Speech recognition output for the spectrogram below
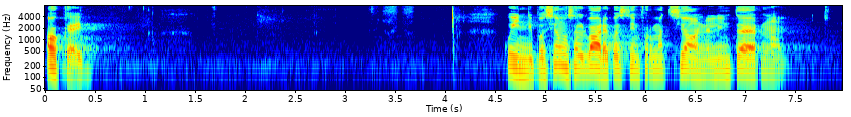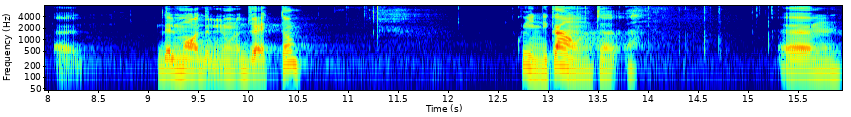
Ok. Quindi possiamo salvare queste informazioni all'interno eh, del model in un oggetto. Quindi count ehm,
